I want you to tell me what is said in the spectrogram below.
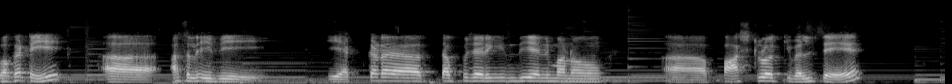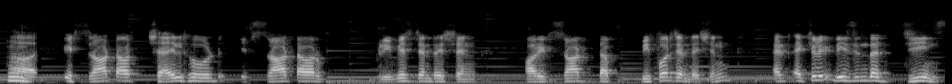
ఒకటి అసలు ఇది ఎక్కడ తప్పు జరిగింది అని మనం పాస్ట్లోకి వెళ్తే it's not our childhood it's not our previous generation or it's not the before generation actually it is in the genes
